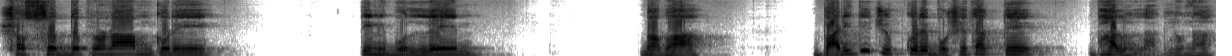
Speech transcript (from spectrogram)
সশ্রদ্ধ প্রণাম করে তিনি বললেন, বাবা, বাড়িতে চুপ করে বসে থাকতে ভালো লাগল না।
